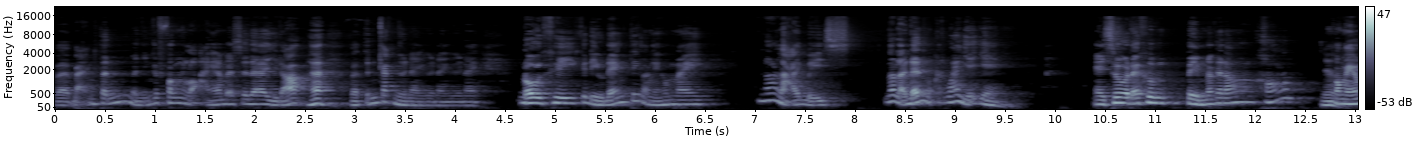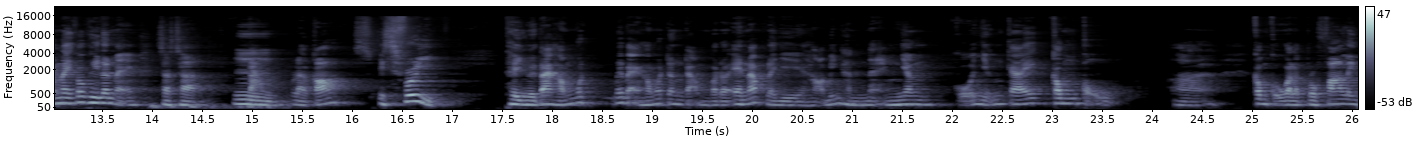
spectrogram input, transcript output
về bản tính và những cái phân loại abcd gì đó ha? Về tính cách người này người này người này. Đôi khi cái điều đáng tiếc là ngày hôm nay nó lại bị nó lại đến một cách quá dễ dàng ngày xưa để khương tìm ra cái đó khó lắm yeah. Dạ. còn ngày hôm nay có khi lên mạng sạch sạch ừ. là có it's free thì người ta không có mấy bạn không có trân trọng và rồi end up là gì họ biến thành nạn nhân của những cái công cụ uh, công cụ gọi là profiling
